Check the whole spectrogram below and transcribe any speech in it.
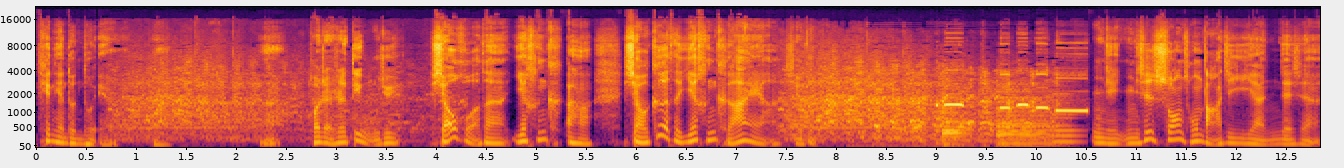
天天蹲腿啊。啊，或者是第五句，小伙子也很可啊，小个子也很可爱呀，小个。你你是双重打击呀！你这是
